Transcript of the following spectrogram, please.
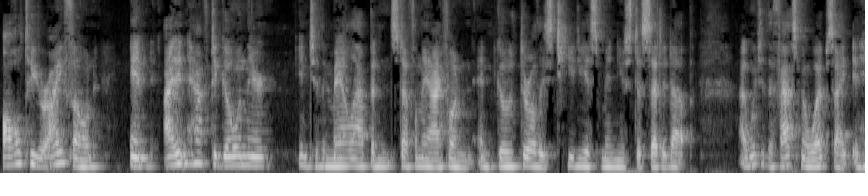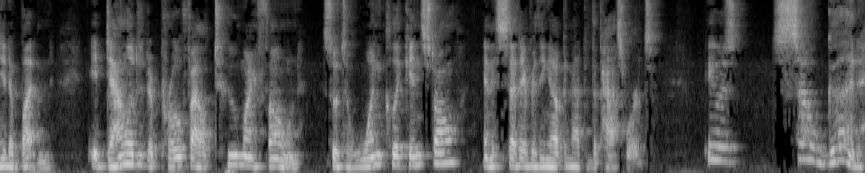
all to your iPhone. And I didn't have to go in there into the mail app and stuff on the iPhone and go through all these tedious menus to set it up. I went to the Fastmail website and hit a button. It downloaded a profile to my phone, so it's a one-click install, and it set everything up and added the passwords. It was so good.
